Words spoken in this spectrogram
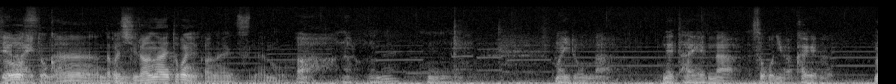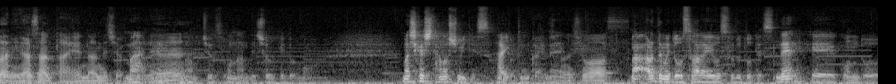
出ないとか、ね。だから知らないところに行かないですね、もう。ああなるほどね、うん、まあいろんなね大変なそこには影のまあ皆さん大変なんでしょうけどまあね、まあ、もちろんそうなんでしょうけども、まあ、しかし楽しみです、はい。今回ね。お願いします。まあ、改めておさらいをするとですね、えー今度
